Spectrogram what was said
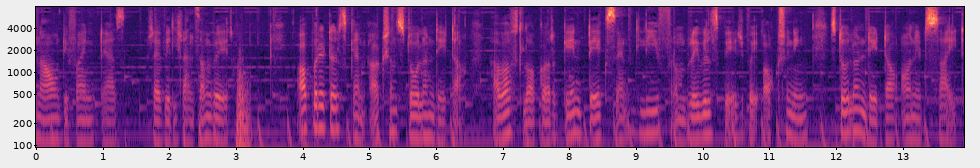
now defined as Revil ransomware. Operators can auction stolen data. Avos Locker gain takes and leave from Revil's page by auctioning stolen data on its site.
